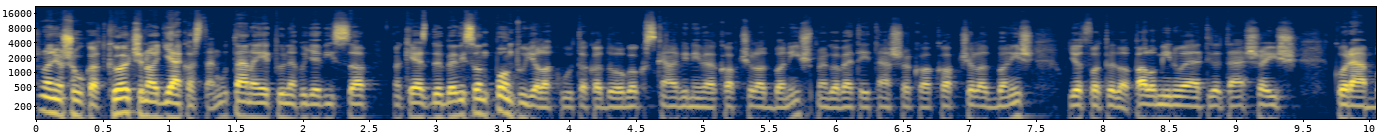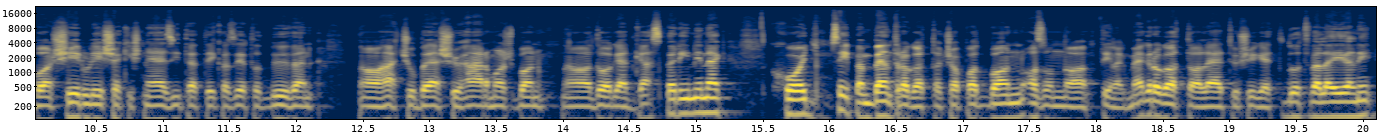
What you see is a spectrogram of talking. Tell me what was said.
nagyon sokat kölcsönadják, aztán utána épülnek ugye vissza a kezdőbe, viszont pont úgy alakultak a dolgok Scalvinivel kapcsolatban is, meg a vetétársakkal kapcsolatban is. Ugye ott volt például a Palomino eltiltása is, korábban sérülések is nehezítették azért ott bőven a hátsó belső hármasban a dolgát Gasperininek, hogy szépen bent ragadt a csapatban, azonnal tényleg megragadta, a lehetőséget tudott vele élni,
